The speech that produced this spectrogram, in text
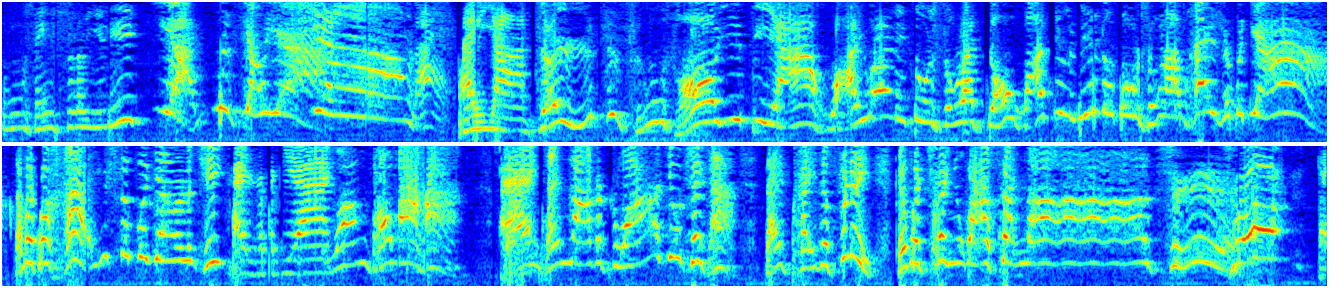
躬身施了一礼，见我小爷。将来，哎呀，这二次粗糙一遍，花园里都收了，浇花井里都都收了，还是不见。怎么说还是不见儿妻？还是不见。王朝马汉，赶快拿着抓阄铁锨，再抬着斧雷，给我沉挖三拉吃。但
